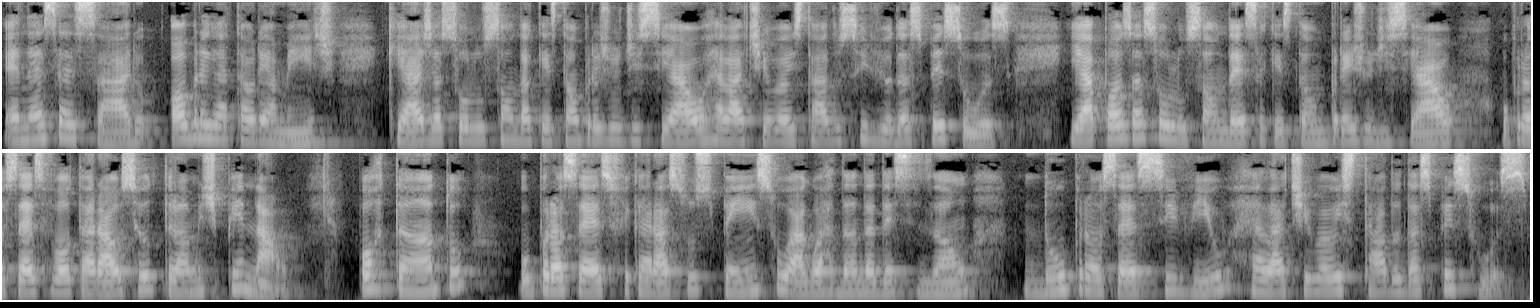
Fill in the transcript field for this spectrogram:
é necessário, obrigatoriamente, que haja a solução da questão prejudicial relativa ao estado civil das pessoas, e após a solução dessa questão prejudicial, o processo voltará ao seu trâmite penal. Portanto, o processo ficará suspenso, aguardando a decisão do processo civil relativo ao estado das pessoas.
